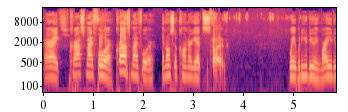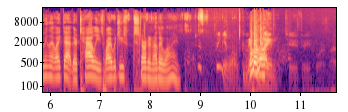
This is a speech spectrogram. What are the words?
All right, cross my four. Cross my four. And also, Connor gets. Five. Wait, what are you doing? Why are you doing that like that? They're tallies. Why would you start another line? Just leave me alone. Make a line. One, two, three, four, five.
